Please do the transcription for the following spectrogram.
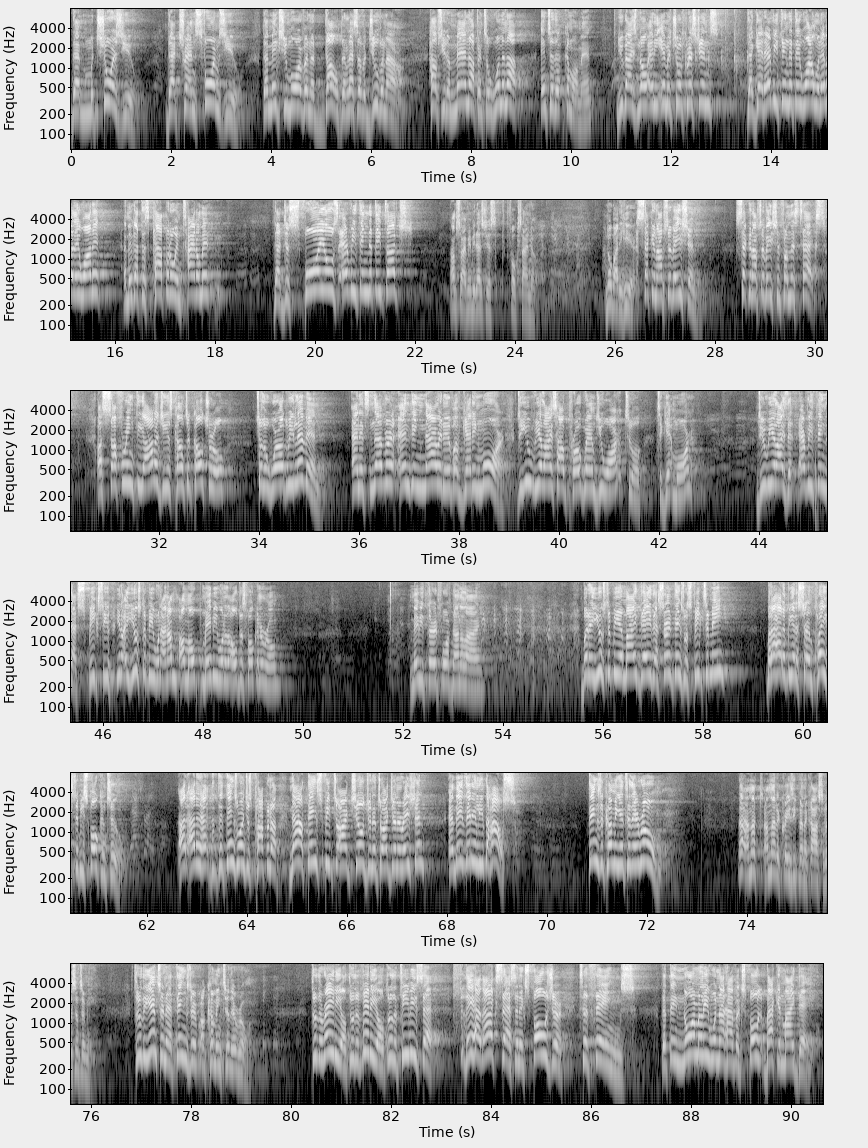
that matures you, that transforms you, that makes you more of an adult and less of a juvenile, helps you to man up and to woman up into the. Come on, man. You guys know any immature Christians? that get everything that they want whenever they want it, and they've got this capital entitlement that just spoils everything that they touch. I'm sorry, maybe that's just folks I know. Nobody here. Second observation. Second observation from this text. A suffering theology is countercultural to the world we live in and its never ending narrative of getting more. Do you realize how programmed you are to, to get more? Do you realize that everything that speaks to you, you know, it used to be when, and I'm, I'm maybe one of the oldest folk in the room, maybe third, fourth down the line. But it used to be in my day that certain things would speak to me, but I had to be at a certain place to be spoken to. I, I didn't have, the, the, things weren't just popping up. Now things speak to our children and to our generation, and they, they didn't leave the house. Things are coming into their room. I'm not, I'm not a crazy Pentecostal, listen to me. Through the internet, things are, are coming to their room. Through the radio, through the video, through the TV set, they have access and exposure to things that they normally would not have exposed back in my day,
